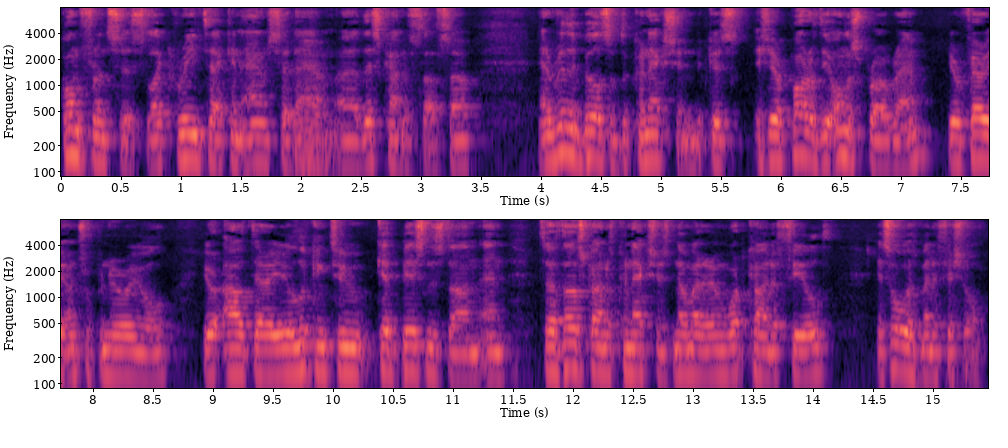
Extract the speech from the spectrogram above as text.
conferences like Green Tech in Amsterdam, uh, this kind of stuff. So and it really builds up the connection because if you're part of the honors program, you're very entrepreneurial. You're out there. You're looking to get business done, and to have those kind of connections, no matter in what kind of field, it's always beneficial.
